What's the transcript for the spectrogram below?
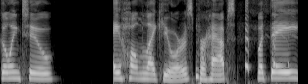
going to a home like yours, perhaps. but they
